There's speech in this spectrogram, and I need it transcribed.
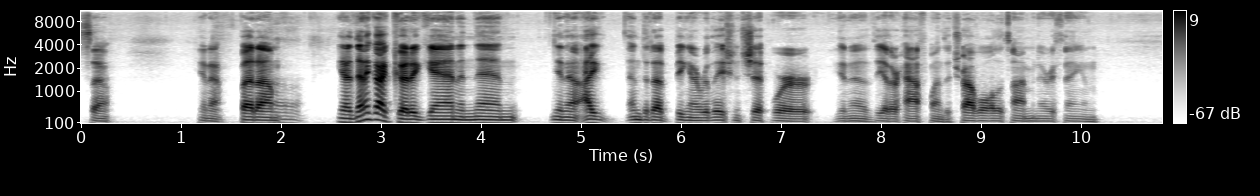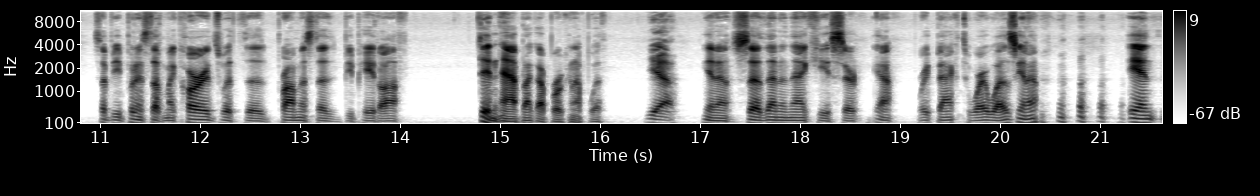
So, you know, but, um, Uh, you know, then it got good again. And then, you know, I ended up being in a relationship where, you know, the other half wanted to travel all the time and everything. And so I'd be putting stuff in my cards with the promise that it'd be paid off. Didn't happen. I got broken up with, yeah. you know. So then in that case, sir, yeah, right back to where I was, you know. and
